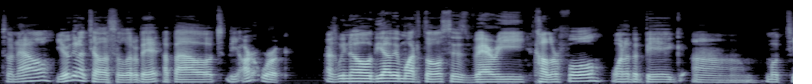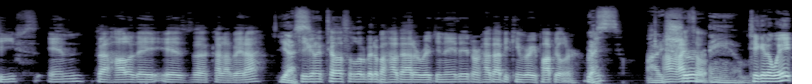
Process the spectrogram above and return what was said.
So now you're gonna tell us a little bit about the artwork as we know, Dia de Muertos is very colorful. One of the big um, motifs in the holiday is the calavera. Yes. So you're going to tell us a little bit about how that originated or how that became very popular, right? Yes. I All sure right, so am. Take it away,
